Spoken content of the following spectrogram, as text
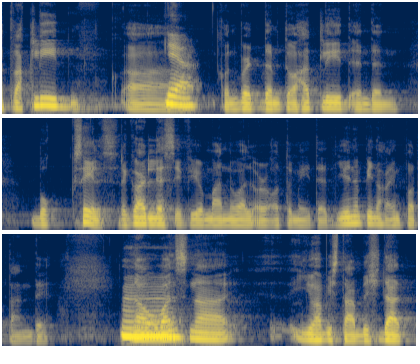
attract lead, uh, Yeah. convert them to a hot lead, and then book sales, regardless if you're manual or automated. Yun ang pinaka-importante. Now, once na you have established that,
